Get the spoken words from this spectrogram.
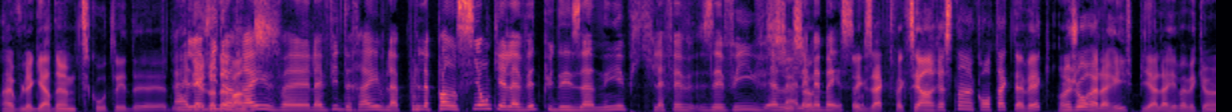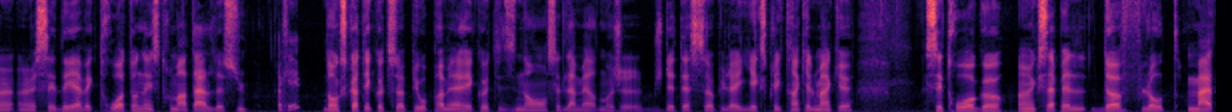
Elle voulait garder un petit côté de, des- Ah, des la vie de rêve, euh, la vie de rêve, la, la pension qu'elle avait depuis des années, puis qui la faisait vivre, elle, C'est elle ça. aimait bien ça. Exact. Fait que c'est en restant en contact avec, un jour elle arrive, puis elle arrive avec un, un CD avec trois tonnes instrumentales dessus. OK. Donc Scott écoute ça, puis au premier écoute, il dit non, c'est de la merde, moi je, je déteste ça. Puis là, il explique tranquillement que ces trois gars, un qui s'appelle Duff, l'autre Matt,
